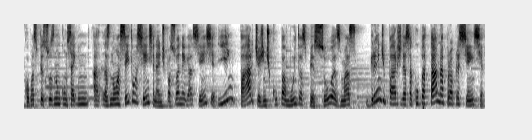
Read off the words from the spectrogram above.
Como as pessoas não conseguem, elas não aceitam a ciência, né? A gente passou a negar a ciência. E, em parte, a gente culpa muito as pessoas, mas grande parte dessa culpa tá na própria ciência,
